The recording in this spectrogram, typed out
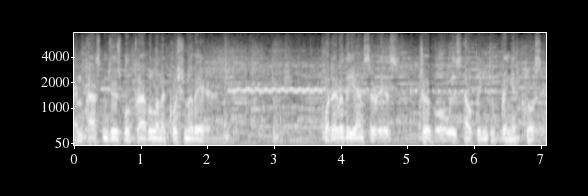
and passengers will travel on a cushion of air. Whatever the answer is, Turbo is helping to bring it closer.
